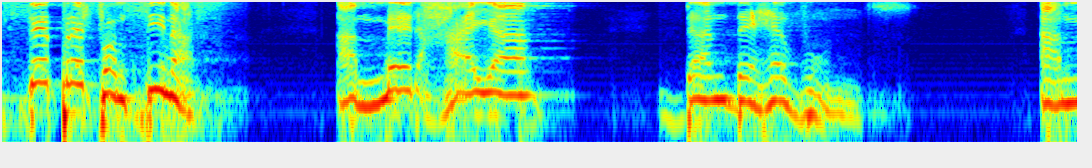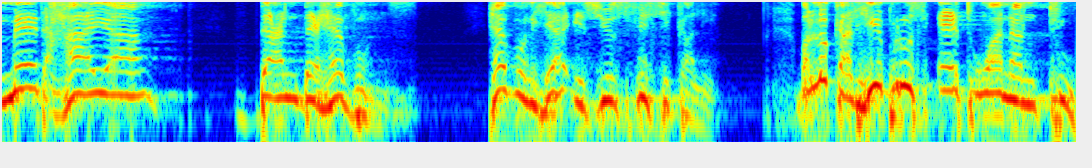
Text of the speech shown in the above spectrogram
separate from sinners, and made higher than the heavens. And made higher than the heavens. Heaven here is used physically. But look at Hebrews 8 1 and 2.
